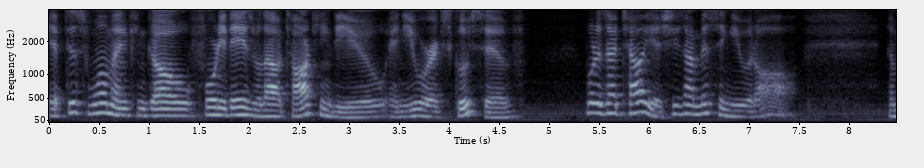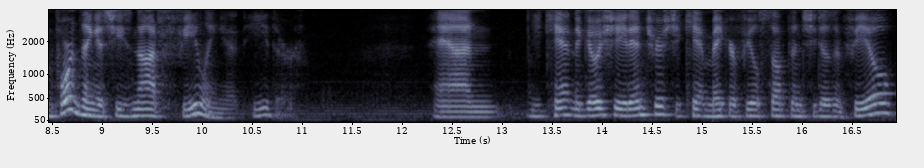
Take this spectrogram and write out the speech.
if this woman can go 40 days without talking to you and you were exclusive, what does that tell you? She's not missing you at all. The important thing is she's not feeling it either. And you can't negotiate interest. You can't make her feel something she doesn't feel.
